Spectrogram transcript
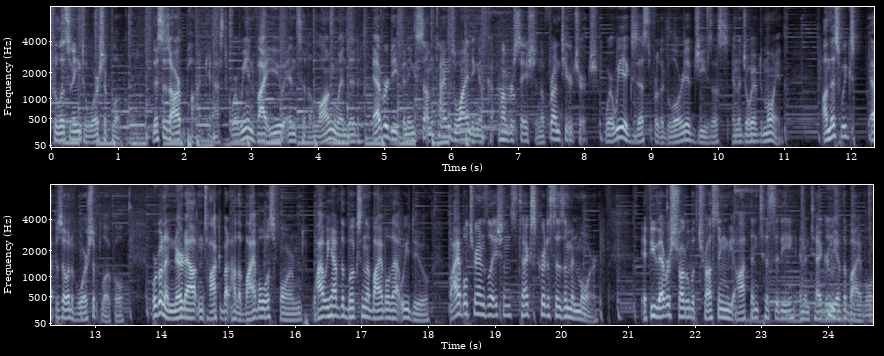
for listening to Worship Local. This is our podcast where we invite you into the long winded, ever deepening, sometimes winding of conversation of Frontier Church, where we exist for the glory of Jesus and the joy of Des Moines. On this week's episode of Worship Local, we're going to nerd out and talk about how the Bible was formed, why we have the books in the Bible that we do, Bible translations, text criticism, and more. If you've ever struggled with trusting the authenticity and integrity mm. of the Bible,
